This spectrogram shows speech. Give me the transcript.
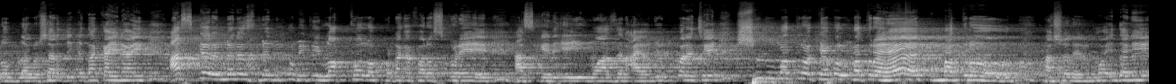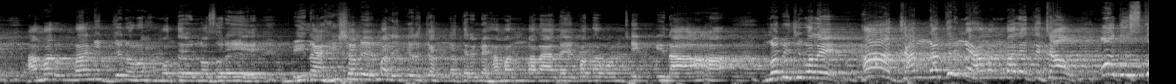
লোভ লালসার দিকে তাকায় নাই। আজকের ম্যানেজমেন্ট কমিটি লক্ষ লক্ষ টাকা খরচ করে আজকের এই ওয়াজের আয়োজন করেছে। শুধুমাত্র, কেবলমাত্র একমাত্র হাসরের ময়দানে আমার মালিক যেন রহমতের নজরে বিনা হিসাবে মালিকের জান্নাতের মেহমান বানায় দেয়, কথা বল ঠিক কিনা? নবীজি বলে হ্যাঁ জান্নাতের মেহমান বানাইতে চাও? ও দোস্ত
